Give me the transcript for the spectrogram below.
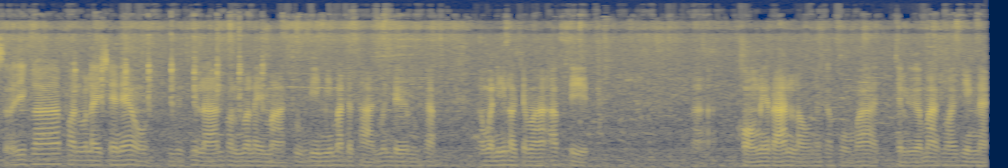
สวัสดีครับพรวลัยชาแนลอยู่ที่ร้านพรวลัยมาถูกดีมีมาตรฐานเหมือนเดิมครับวันนี้เราจะมาอัปเดตของในร้านเรานะครับ ผมว่าจะเหลือมากน้อยเพียงใด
